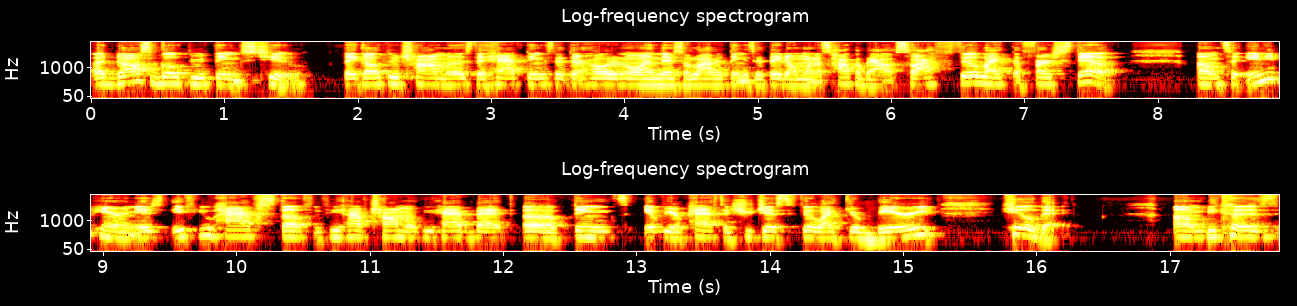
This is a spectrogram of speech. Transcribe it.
adults go through things too. They go through traumas, they have things that they're holding on. There's a lot of things that they don't want to talk about. So I feel like the first step um, to any parent is if you have stuff, if you have trauma, if you have bad uh, things of your past that you just feel like you're buried, heal that. Um, because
